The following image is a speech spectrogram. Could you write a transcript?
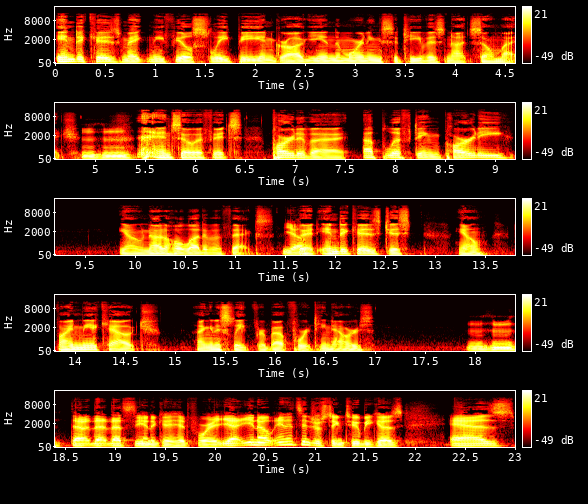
Indicas make me feel sleepy and groggy in the morning. Sativas not so much. Mm-hmm. And so if it's part of a uplifting party, you know, not a whole lot of effects. Yeah. But indicas just, you know, find me a couch. I'm going to sleep for about 14 hours. That, that that's the indica hit for it. Yeah, you know, and it's interesting too because as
